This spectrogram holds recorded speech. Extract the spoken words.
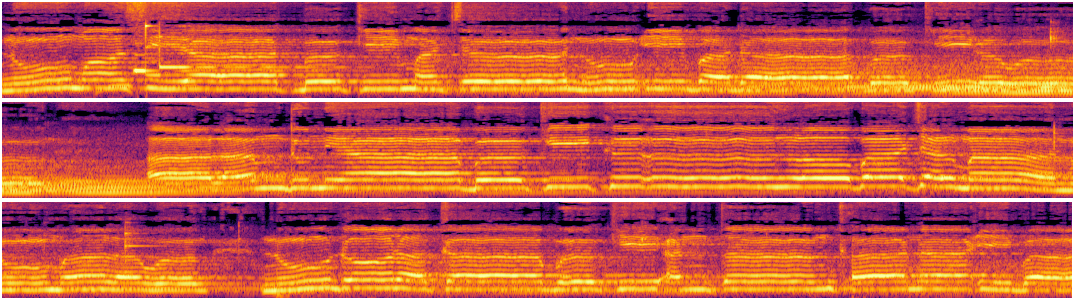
Nu maksiat beki mace nu ibadah beki ewe alam dunia beki keung loba jalma nu malaweng. Nu doraka beki anteng kana ibadah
